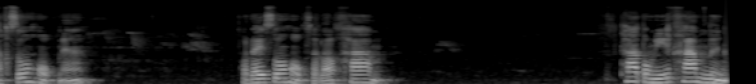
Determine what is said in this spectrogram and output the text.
ถักโซ่หกนะ พอได้โซ่หกเสร็จแล้วข้าม ถ้าตรงนี้ข้ามหนึ่ง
